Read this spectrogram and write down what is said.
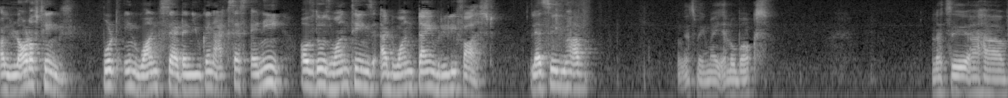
a lot of things put in one set and you can access any of those one things at one time really fast. Let's say you have let's make my yellow box let's say I have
